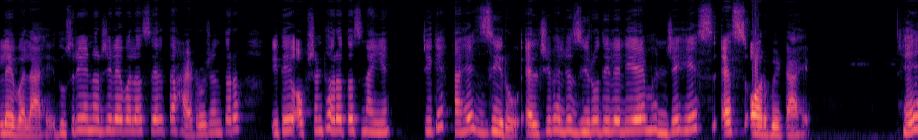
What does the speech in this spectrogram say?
लेवल आहे. दुसरी एनर्जी लेवल असेल तर हायड्रोजन तर इथे ऑप्शन ठरतच नाहीये. ठीक आहे? झिरो एल ची व्हॅल्यू झिरो दिलेली आहे म्हणजे हे एस ऑर्बिट आहे. हे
